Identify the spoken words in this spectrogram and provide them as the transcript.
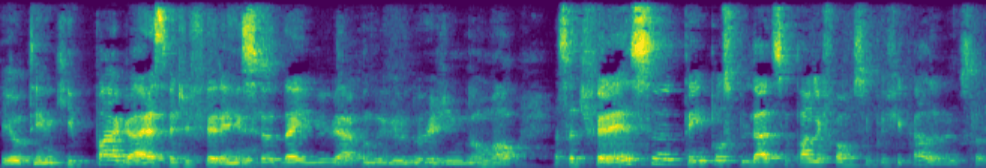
eu tenho que pagar essa diferença da MVA quando eu viro do regime normal. Essa diferença tem possibilidade de ser paga de forma simplificada, né, Gustavo?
